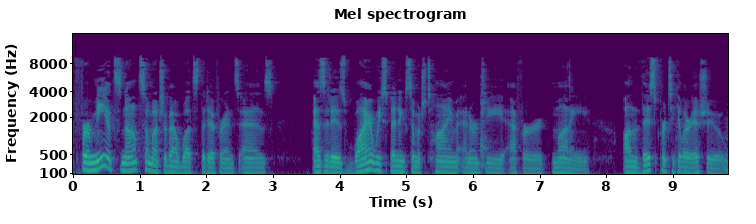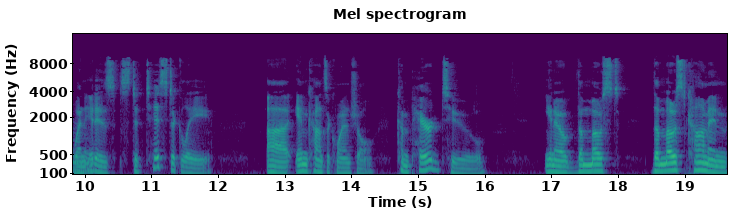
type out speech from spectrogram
for me it's not so much about what's the difference as as it is why are we spending so much time energy effort money on this particular issue when it is statistically uh inconsequential compared to you know the most the most common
